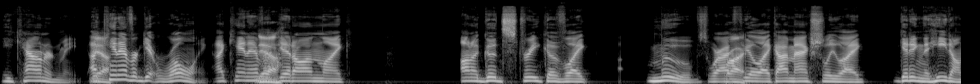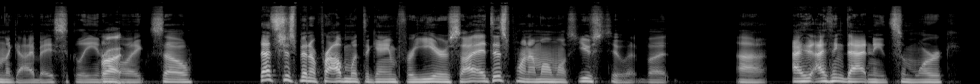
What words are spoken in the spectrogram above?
he countered me." I Yeah. can't ever get rolling. I can't ever Yeah. get on like on a good streak of like moves where I Right. feel like I'm actually like getting the heat on the guy, basically. You know, Right. like so. that's just been a problem with the game for years. So I, at this point, I'm almost used to it. But uh, I, I think that needs some work.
